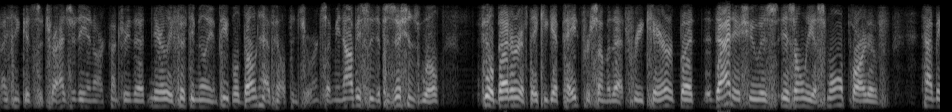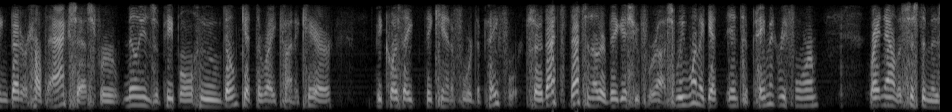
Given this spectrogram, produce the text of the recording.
I think it's a tragedy in our country that nearly 50 million people don't have health insurance. I mean, obviously, the physicians will feel better if they could get paid for some of that free care, but that issue is is only a small part of having better health access for millions of people who don't get the right kind of care because they they can't afford to pay for it. So that's that's another big issue for us. We want to get into payment reform. Right now, the system is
